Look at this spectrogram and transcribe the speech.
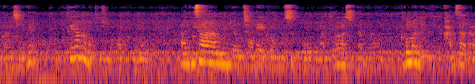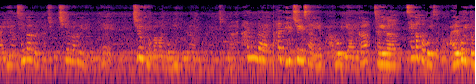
그 당시에는 퇴화만 어떻게 좀 막아보고 한 2, 3년 전에 그런 모습으로만 돌아갈 수 있다면 그것만으로도 되게 감사하다 이런 생각을 가지고 치료를 하게 되는데 치료 결과가 너무 놀라운 거예요. 정말 한 달, 한 일주일 사이에 바로 이 아이가 자기가 생각하고 있었던, 알고 있던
